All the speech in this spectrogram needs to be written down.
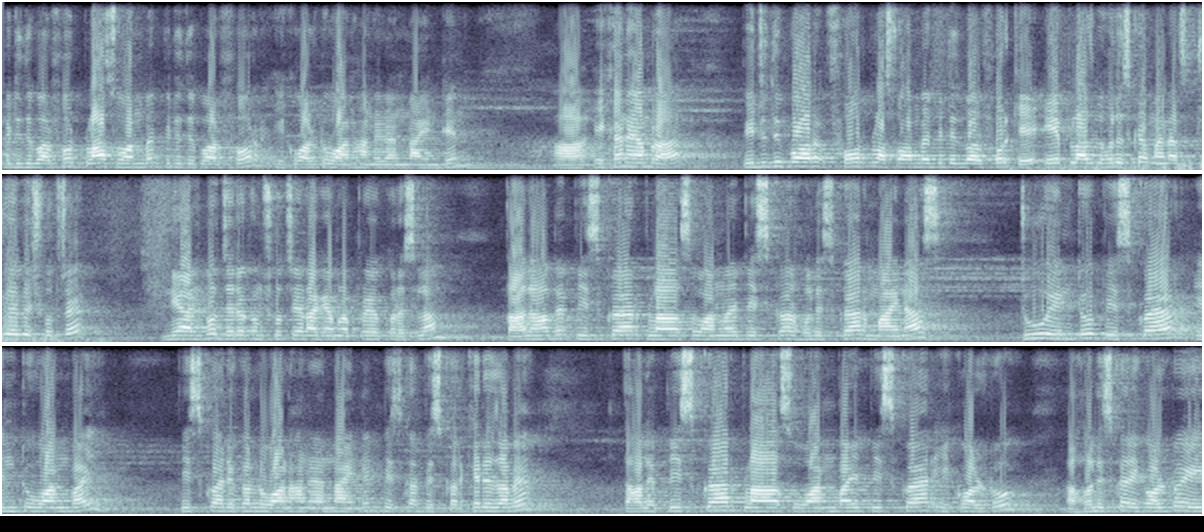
P to the power four plus one by P to the power four equal to one hundred and nineteen এখানে আমরা P to the power four plus one by P to the power ফোরকে A plus B whole square minus two A B সূত্রে নিয়ে আসব। যেরকম সূত্রের আগে আমরা প্রয়োগ করেছিলাম, তাহলে হবে P square plus one by P square whole square minus two into P square into one by P square equal to one hundred nineteen P square P square কেটে যাবে। তাহলে P square plus one by P square equal to whole square equal to এই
